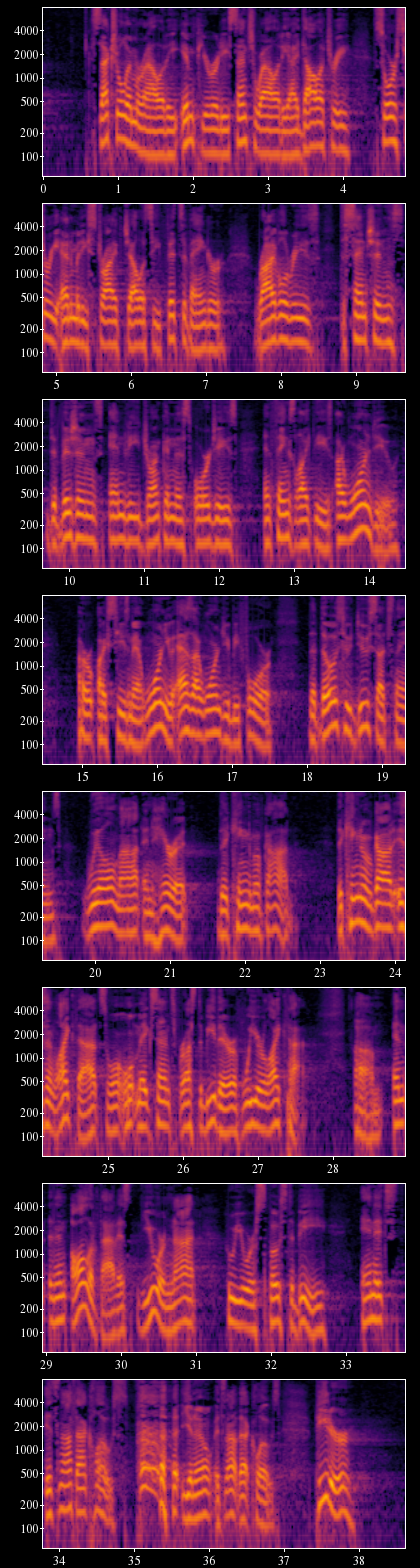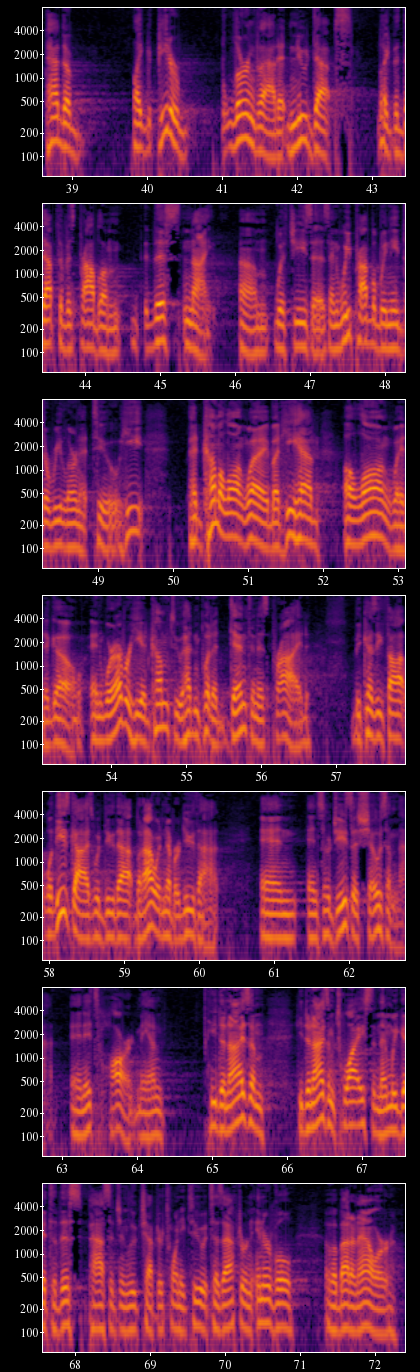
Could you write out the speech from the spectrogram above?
sexual immorality, impurity, sensuality, idolatry, sorcery, enmity, strife, jealousy, fits of anger, rivalries, dissensions, divisions, envy, drunkenness, orgies, and things like these. I warned you or excuse me, I warn you, as I warned you before, that those who do such things will not inherit the kingdom of God. The kingdom of God isn't like that, so it won't make sense for us to be there if we are like that. Um, and, and then all of that is you are not who you were supposed to be, and it's it's not that close. you know, it's not that close. Peter had to, like Peter learned that at new depths, like the depth of his problem this night um, with Jesus, and we probably need to relearn it too. He had come a long way, but he had a long way to go, and wherever he had come to hadn't put a dent in his pride because he thought, well, these guys would do that, but I would never do that. And, and so Jesus shows him that. And it's hard, man. He denies him. He denies him twice, and then we get to this passage in Luke chapter 22. It says, After an interval of about an hour,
